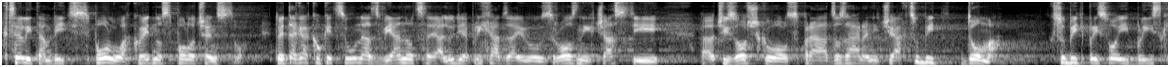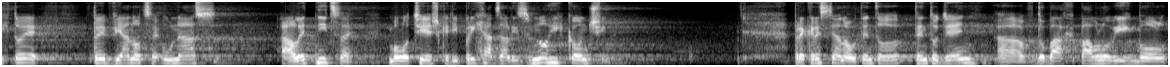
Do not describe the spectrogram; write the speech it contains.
Chceli tam byť spolu ako jedno spoločenstvo. To je tak, ako keď sú u nás Vianoce a ľudia prichádzajú z rôznych častí, e, či zo škôl, z prác, zo zahraničia a chcú byť doma. Chcú byť pri svojich blízkych. To je, to je Vianoce u nás a letnice bolo tiež, kedy prichádzali z mnohých končín. Pre kresťanov tento, tento deň v dobách Pavlových bol,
